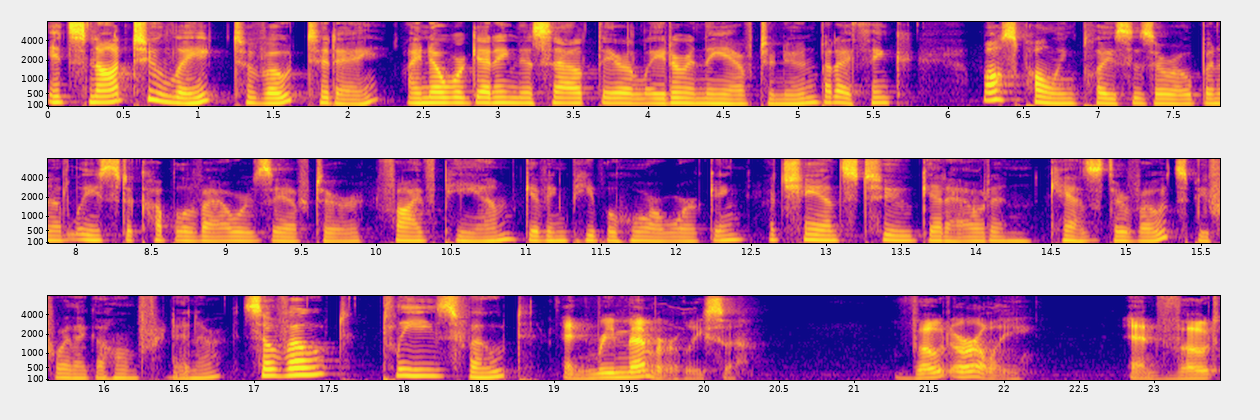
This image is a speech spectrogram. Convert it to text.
it's not too late to vote today. I know we're getting this out there later in the afternoon, but I think most polling places are open at least a couple of hours after 5 p.m., giving people who are working a chance to get out and cast their votes before they go home for dinner. So vote, please vote. and remember, Lisa, vote early and vote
